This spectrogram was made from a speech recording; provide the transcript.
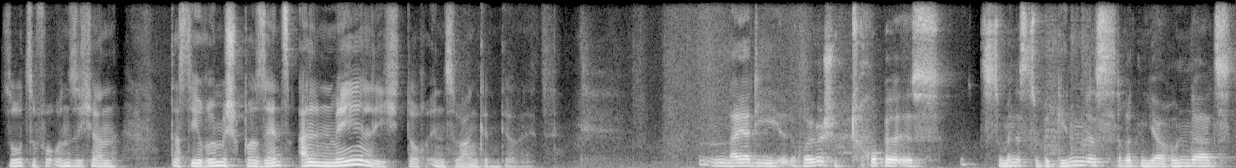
so zu verunsichern, dass die römische Präsenz allmählich doch ins Wanken gerät. Naja, die römische Truppe ist zumindest zu Beginn des dritten Jahrhunderts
